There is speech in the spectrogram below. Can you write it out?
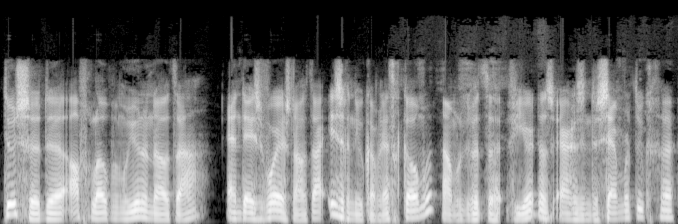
tussen de afgelopen miljoenennota en deze voorjaarsnota is er een nieuw kabinet gekomen, namelijk Rutte 4. Dat is ergens in december natuurlijk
